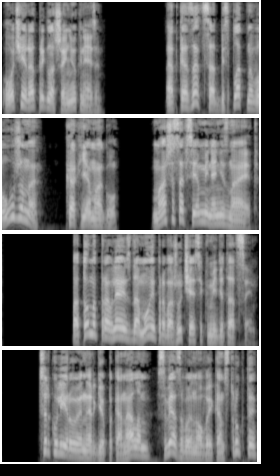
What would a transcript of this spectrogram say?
«Очень рад приглашению князя». Отказаться от бесплатного ужина? Как я могу? Маша совсем меня не знает. Потом отправляюсь домой и провожу часик в медитации. Циркулирую энергию по каналам, связываю новые конструкты,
